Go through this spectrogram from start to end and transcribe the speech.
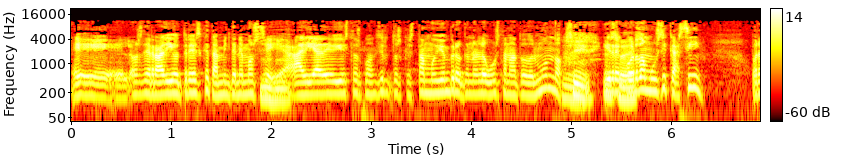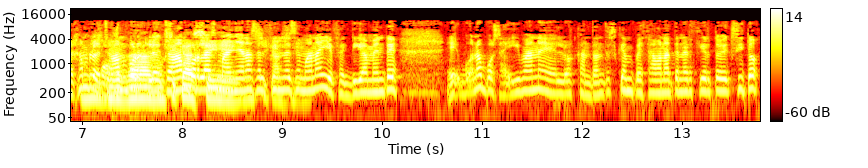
eh, los de Radio 3, que también tenemos eh, a día de hoy estos conciertos que están muy bien, pero que no le gustan a todo el mundo. Sí, y recuerdo es. música sí. Por ejemplo, lo echaban por, lo echaban por las sí, mañanas el fin de sí. semana y efectivamente, eh, bueno, pues ahí iban eh, los cantantes que empezaban a tener cierto éxito.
